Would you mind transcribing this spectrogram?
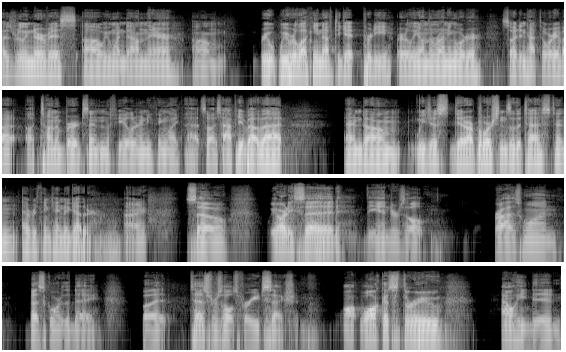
I was really nervous. Uh, we went down there. Um, Rue, we were lucky enough to get pretty early on the running order, so I didn't have to worry about a ton of bird scent in the field or anything like that. So I was happy about that. And um, we just did our portions of the test, and everything came together. All right. So we already said the end result. Prize one, best score of the day. But test results for each section. walk, walk us through how he did.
